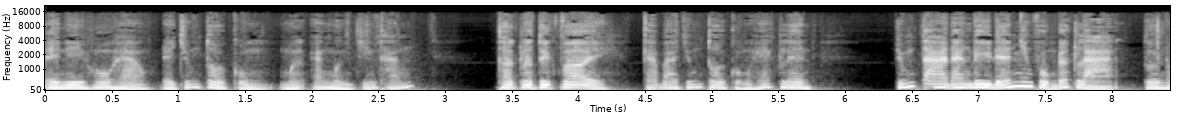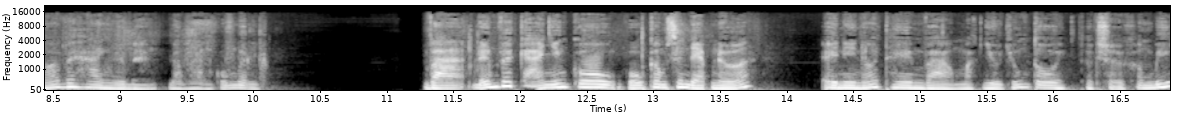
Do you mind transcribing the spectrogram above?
Eni hô hào để chúng tôi cùng mừng ăn mừng chiến thắng. Thật là tuyệt vời, cả ba chúng tôi cùng hét lên. Chúng ta đang đi đến những vùng đất lạ, tôi nói với hai người bạn đồng hành của mình. Và đến với cả những cô vũ công xinh đẹp nữa. Eni nói thêm vào mặc dù chúng tôi thực sự không biết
